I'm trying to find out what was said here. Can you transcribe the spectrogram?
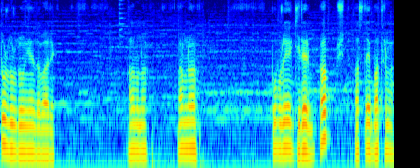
Dur durduğun yerde bari. Al bunu. Al bunu. Bu buraya girer mi? Hop işte hastaya batırma.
